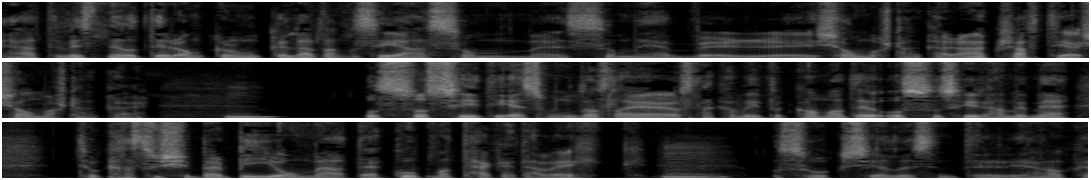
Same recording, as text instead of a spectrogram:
at visst nu till er onkel onkel att han kan säga som som häver självmordstankar, kraftiga självmordstankar. Mm. Och så sitter jag som ungdomslärare och snackar vi för komma det och så säger han vi med du kan så ikke bare be om at jeg god må takke deg vekk. Mm. Og så også jeg lysen til, ja, ok.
